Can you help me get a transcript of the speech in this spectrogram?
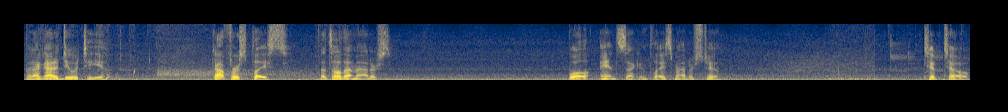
but I gotta do it to you. Got first place. That's all that matters. Well, and second place matters too. Tiptoe.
